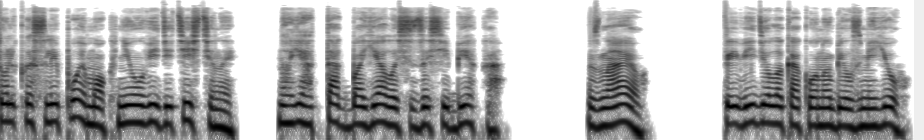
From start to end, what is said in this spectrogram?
Только слепой мог не увидеть истины, но я так боялась за Сибека. Знаю. Ты видела, как он убил змею.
